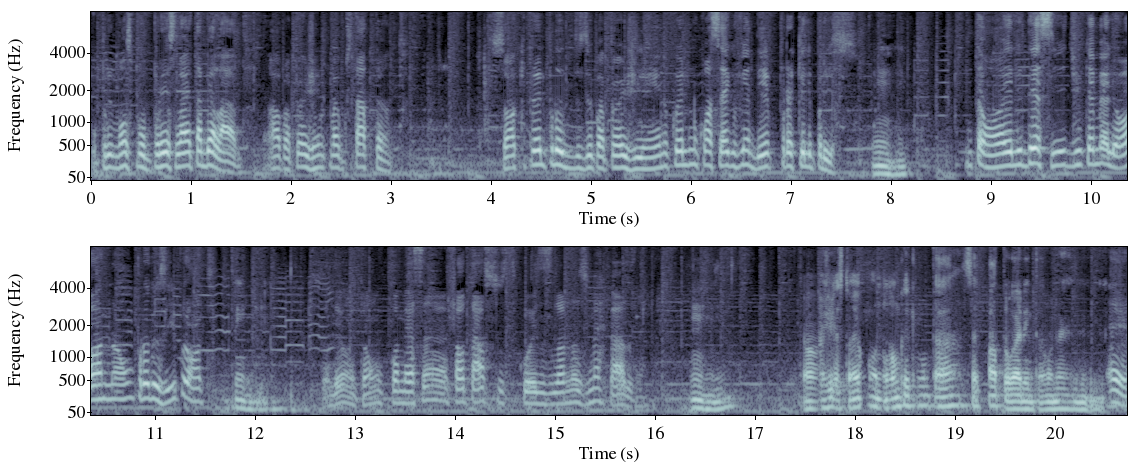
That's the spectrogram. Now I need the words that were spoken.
o, vamos supor, o preço lá é tabelado. Ah, o papel higiênico vai custar tanto. Só que para ele produzir papel higiênico, ele não consegue vender por aquele preço. Uhum. Então ele decide que é melhor não produzir pronto. Entendi. Entendeu? Então começa a faltar as coisas lá nos mercados. Né? Uhum. Então a gestão econômica que não está satisfatória, então, né? É.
